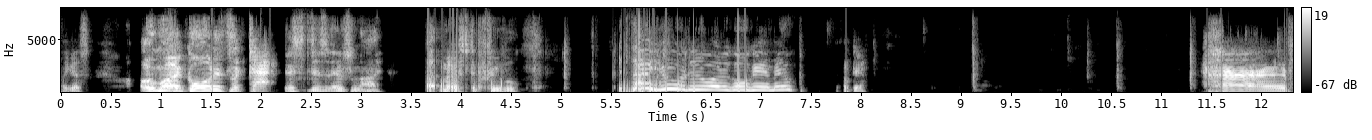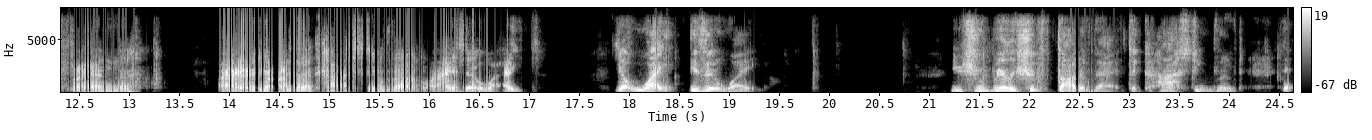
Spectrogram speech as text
I guess. Oh my god, it's a cat! This deserves my utmost approval. Is that you? Do you want to go get milk? Okay. Hi, friend. I got the costume from. Why is it white? Yeah, white. Is it white? You should really should have thought of that. It's a costume vote. That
